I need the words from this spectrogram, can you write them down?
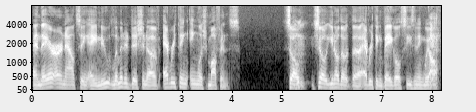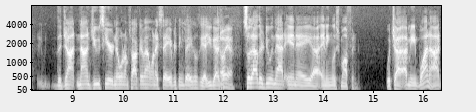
and they are announcing a new limited edition of everything English muffins. So, so you know the the everything bagel seasoning. We all the John, non-Jews here know what I'm talking about when I say everything bagels. Yeah, you guys. Oh, are- yeah. So now they're doing that in a uh, an English muffin, which I, I mean, why not?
